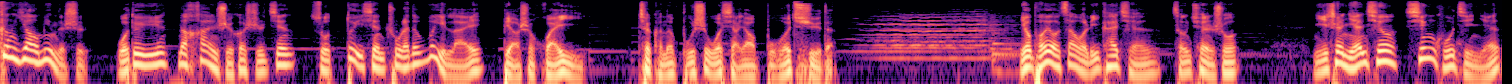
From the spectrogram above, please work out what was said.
更要命的是，我对于那汗水和时间所兑现出来的未来表示怀疑。这可能不是我想要博取的。有朋友在我离开前曾劝说：“你趁年轻辛苦几年，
